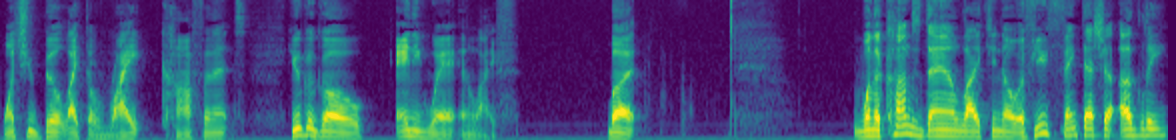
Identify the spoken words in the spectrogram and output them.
once you build like the right confidence, you could go anywhere in life. But when it comes down like you know if you think that you're ugly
